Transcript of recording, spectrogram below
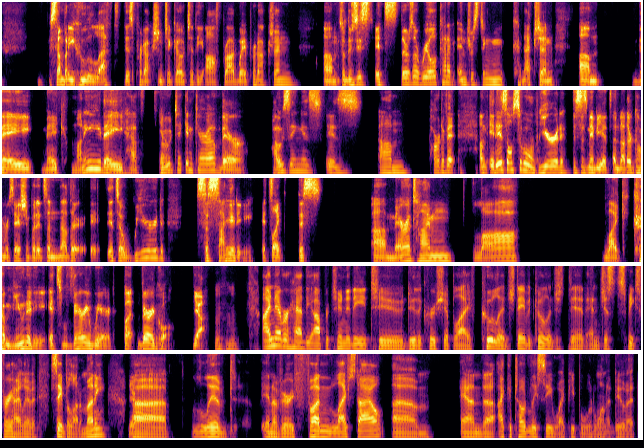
somebody who left this production to go to the off Broadway production. Um, so there's this. It's there's a real kind of interesting connection. Um, they make money. They have Yeah. food taken care of. Their housing is is um, part of it. Um, it is also a weird. This is maybe it's another conversation, but it's another. it- it's a weird society. It's like this uh, maritime law like community. It's very weird, but very Hmm. cool. Yeah. Mhm. I never had the opportunity to do the cruise ship life. Coolidge, David Coolidge did, and just speaks very highly of it. Saved a lot of money. Yeah. Uh, lived in a very fun lifestyle. Um, and uh, I could totally see why people would want to do it.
